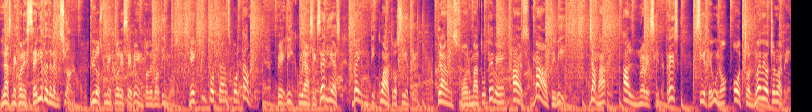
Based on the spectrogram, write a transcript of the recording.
Las mejores series de televisión, los mejores eventos deportivos, equipo transportable, películas y series 24/7. Transforma tu TV a Smart TV. Llama al 973-718989.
